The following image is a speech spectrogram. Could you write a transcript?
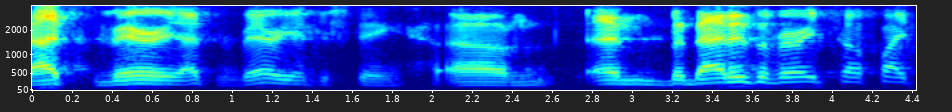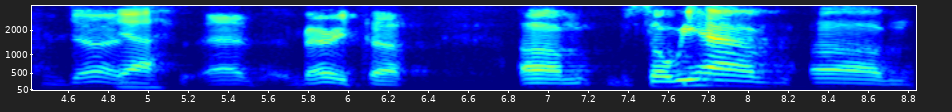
That's very that's very interesting. Um, and but that is a very tough fight to judge. Yeah, uh, very tough. Um, so we have um,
